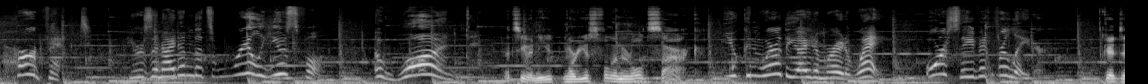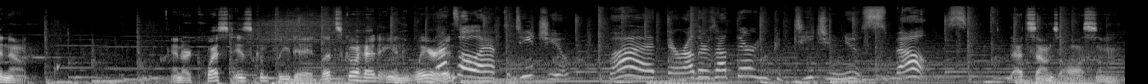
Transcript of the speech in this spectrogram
Perfect! Here's an item that's really useful a wand! That's even more useful than an old sock. You can wear the item right away, or save it for later. Good to know. And our quest is completed. Let's go ahead and wear That's it. That's all I have to teach you. But there are others out there who could teach you new spells. That sounds awesome.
